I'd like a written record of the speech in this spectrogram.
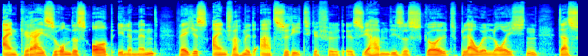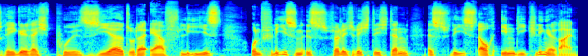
ein kreisrundes Orb-Element, welches einfach mit Azerit gefüllt ist. Wir haben dieses goldblaue Leuchten, das regelrecht pulsiert oder eher fließt und fließen ist völlig richtig, denn es fließt auch in die Klinge rein.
